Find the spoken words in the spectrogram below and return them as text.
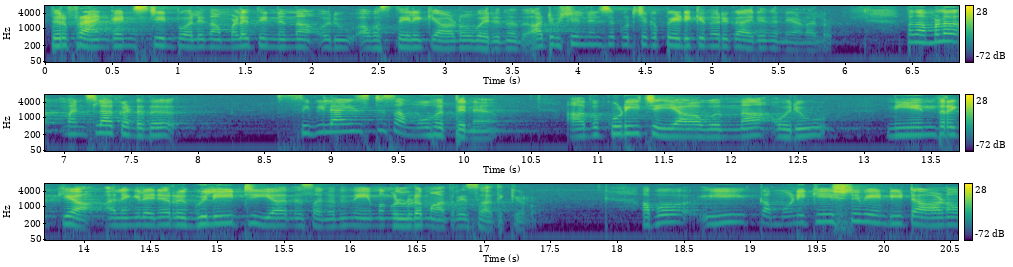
ഇതൊരു ഫ്രാങ്കൻസ്റ്റീൻ പോലെ നമ്മളെ തിന്നുന്ന ഒരു അവസ്ഥയിലേക്കാണോ വരുന്നത്. ആർട്ടിഫിഷ്യൽ ഇന്റലിജൻസിനെ കുറിച്ചൊക്കെ പേടിക്കുന്ന ഒരു കാര്യം തന്നെയാണല്ലോ. അപ്പോൾ നമ്മൾ മനസ്സിലാക്കേണ്ടത് സിവിലൈസ്ഡ് സമൂഹത്തിന് ആകെക്കൂടി ചെയ്യാവുന്ന ഒരു നിയന്ത്രിക്കുക അല്ലെങ്കിൽ അതിനെ റെഗുലേറ്റ് ചെയ്യുക എന്ന സംഗതി നിയമങ്ങളിലൂടെ മാത്രമേ സാധിക്കുള്ളൂ. അപ്പോൾ ഈ കമ്മ്യൂണിക്കേഷന് വേണ്ടിയിട്ടാണോ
